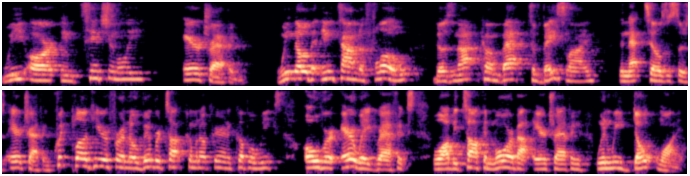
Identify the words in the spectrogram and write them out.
we are intentionally air trapping. We know that anytime the flow does not come back to baseline, then that tells us there's air trapping. Quick plug here for a November talk coming up here in a couple weeks over airway graphics. Well, I'll be talking more about air trapping when we don't want it.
